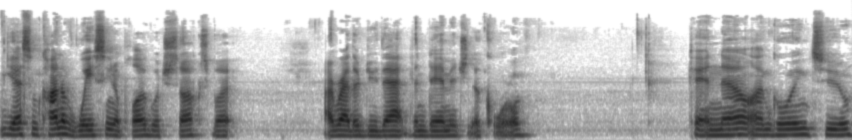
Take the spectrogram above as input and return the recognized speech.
Yes, I'm kind of wasting a plug, which sucks, but I'd rather do that than damage the coral. Okay, and now I'm going to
